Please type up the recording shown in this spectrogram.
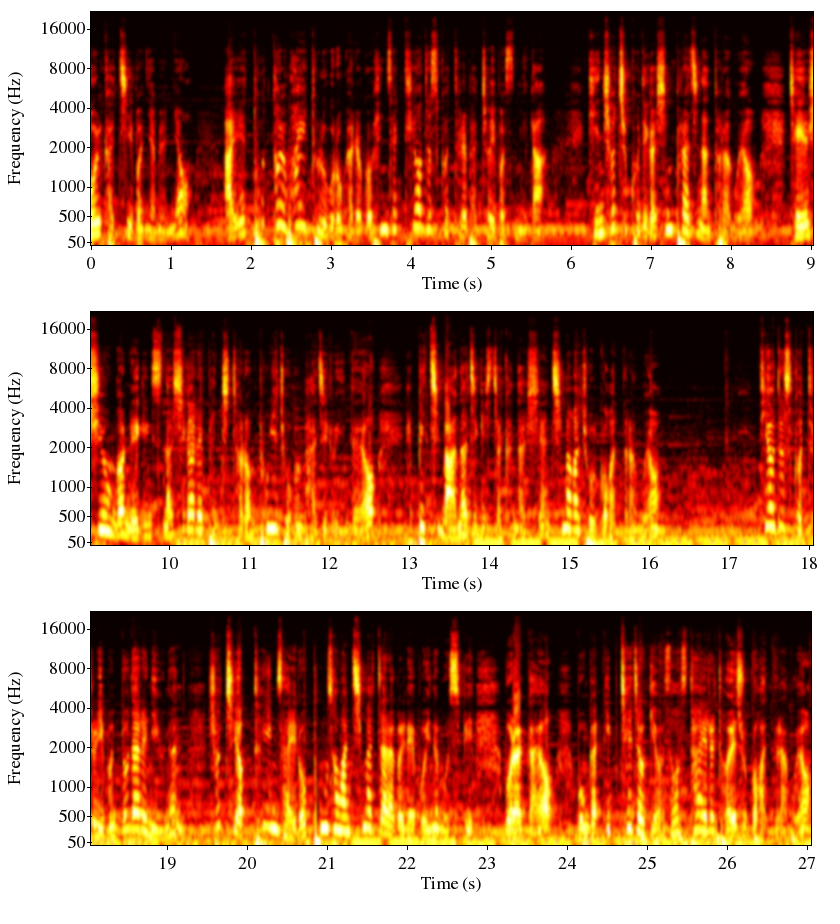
뭘 같이 입었냐면요. 아예 토털 화이트 룩으로 가려고 흰색 티어드 스커트를 받쳐 입었습니다. 긴 셔츠 코디가 심플하진 않더라고요. 제일 쉬운 건 레깅스나 시가레 팬츠처럼 통이 좁은 바지 류인데요. 햇빛이 많아지기 시작한 날씨엔 치마가 좋을 것 같더라고요. 티어드 스커트를 입은 또 다른 이유는 셔츠 옆 트임 사이로 풍성한 치맛자락을 내보이는 모습이 뭐랄까요? 뭔가 입체적이어서 스타일을 더해줄 것 같더라고요.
